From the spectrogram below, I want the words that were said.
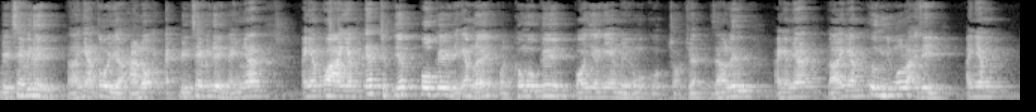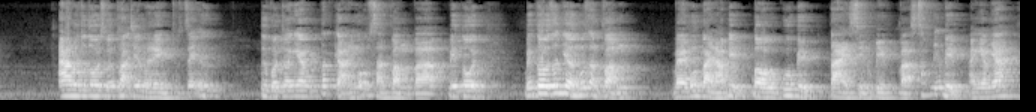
bến xe Mỹ Đình. Đấy, nhà tôi thì ở Hà Nội bến xe Mỹ Đình anh nhá. Anh em qua anh em test trực tiếp ok thì anh em lấy. Còn không ok coi như anh em mình có một cuộc trò chuyện giao lưu. Anh em nhá. Đó anh em ưng những mẫu loại gì anh em alo cho tôi số điện thoại trên màn hình sẽ tư vấn cho anh em tất cả những mẫu sản phẩm và bên tôi. Bên tôi rất nhiều mẫu sản phẩm về môn bài lá bịp bầu cua bịp tài xỉu bịp và sóc đĩa bịp anh em nhá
